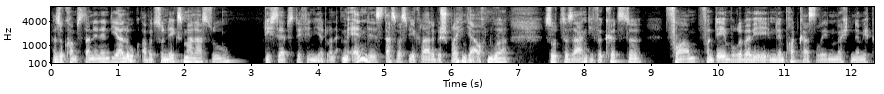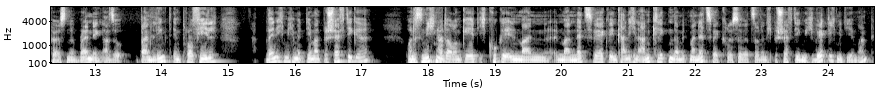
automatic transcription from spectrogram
Also kommst dann in den Dialog. Aber zunächst mal hast du dich selbst definiert. Und am Ende ist das, was wir gerade besprechen, ja auch nur sozusagen die verkürzte Form von dem, worüber wir in dem Podcast reden möchten, nämlich Personal Branding. Also beim LinkedIn-Profil, wenn ich mich mit jemand beschäftige, und es nicht nur darum geht, ich gucke in, mein, in meinem Netzwerk, wen kann ich ihn anklicken, damit mein Netzwerk größer wird, sondern ich beschäftige mich wirklich mit jemandem,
